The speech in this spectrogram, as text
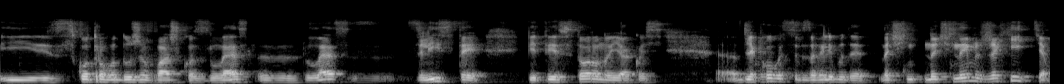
і з котрого дуже важко злез, злез, злізти, піти в сторону якось. Для когось це взагалі буде ноч, ночним жахіттям.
